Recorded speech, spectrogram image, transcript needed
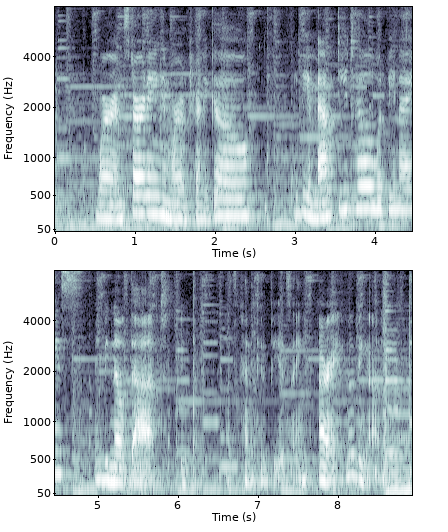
where I'm starting and where I'm trying to go. Maybe a map detail would be nice. Maybe note that. That's kind of confusing. All right, moving on.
